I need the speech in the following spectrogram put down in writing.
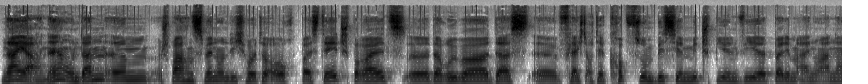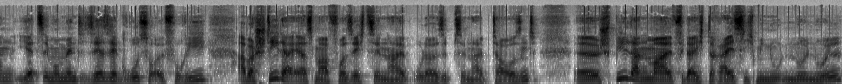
naja, ne? Und dann ähm, sprachen Sven und ich heute auch bei Stage bereits äh, darüber, dass äh, vielleicht auch der Kopf so ein bisschen mitspielen wird bei dem einen oder anderen. Jetzt im Moment sehr, sehr große Euphorie, aber steh da erstmal vor 16.500 oder 17.500. Äh, spiel dann mal vielleicht 30 Minuten 0-0.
